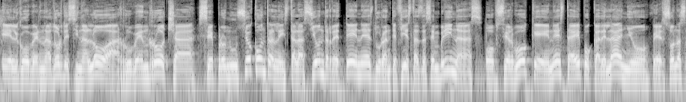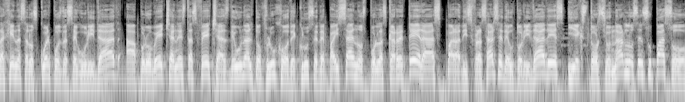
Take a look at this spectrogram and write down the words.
El gobernador de Sinaloa, Rubén Rocha, se pronunció contra la instalación de retenes durante fiestas decembrinas. Observó que en esta época del año, personas ajenas a los cuerpos de seguridad aprovechan estas fechas de un alto flujo de cruce de paisanos por las carreteras para disfrazarse de autoridades y extorsionarlos en su paso.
